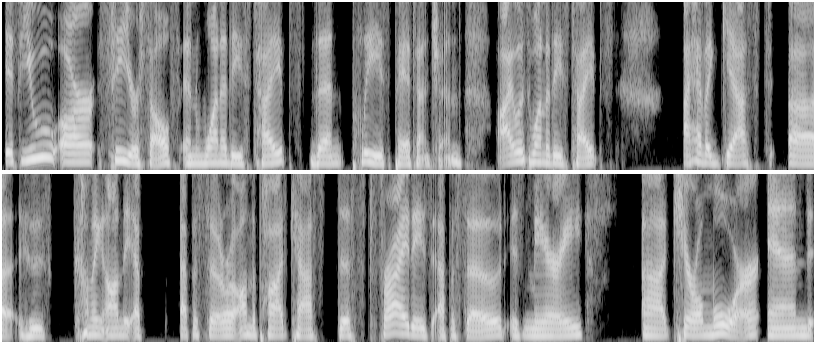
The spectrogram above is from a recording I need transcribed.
if you are see yourself in one of these types, then please pay attention. I was one of these types. I have a guest uh, who's coming on the ep- episode or on the podcast. This Friday's episode is Mary uh, Carroll Moore. And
